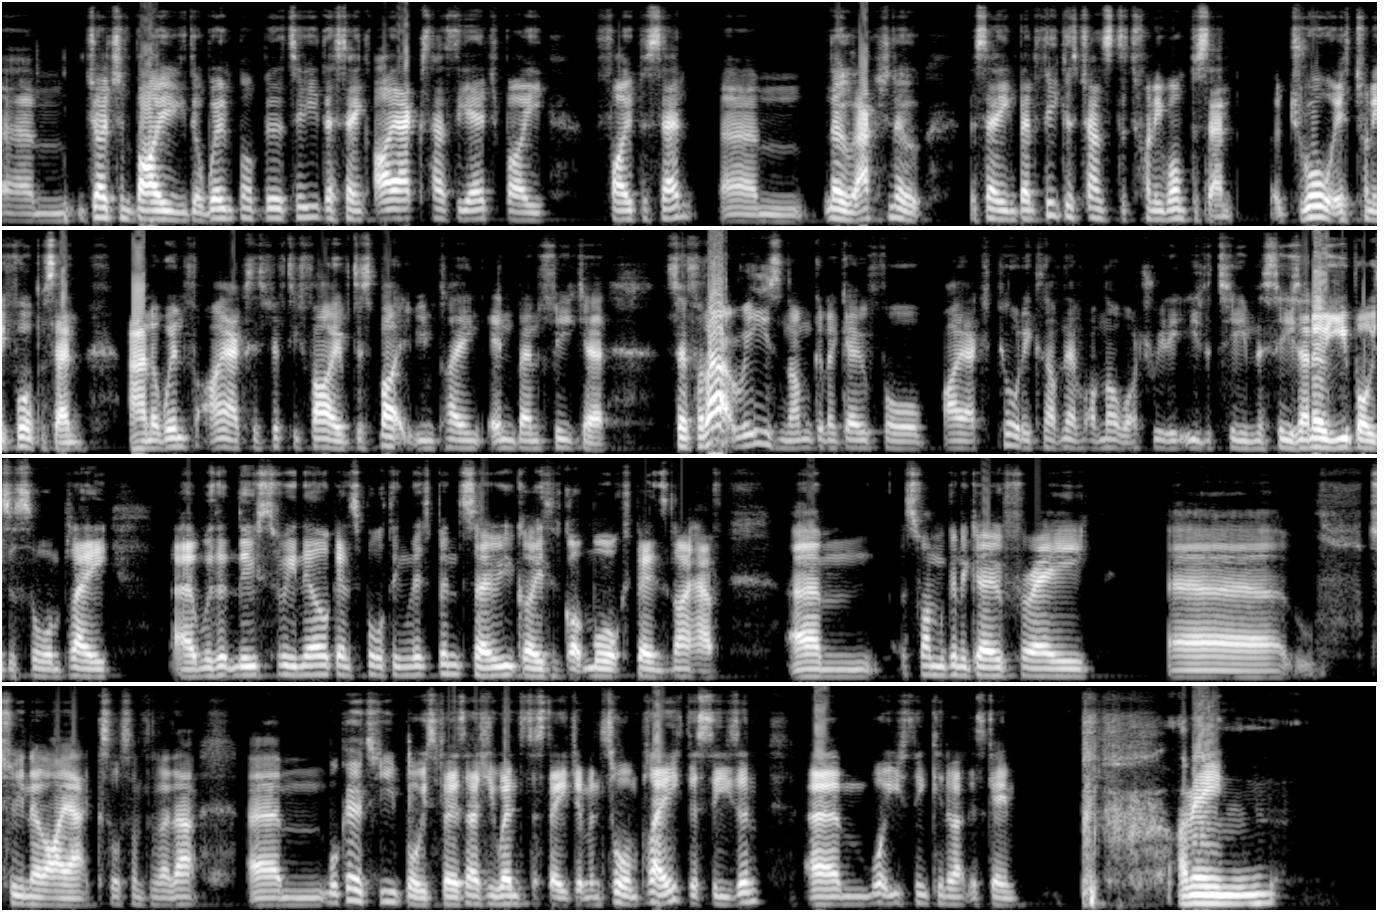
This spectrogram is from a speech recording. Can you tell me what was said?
um, judging by the win probability, they're saying Ajax has the edge by five percent. Um, no, actually, no. They're saying Benfica's chance to twenty one percent. A draw is twenty four percent, and a win for Ajax is fifty five, despite being playing in Benfica. So for that reason, I'm going to go for Ajax purely because I've never, I've not watched really either team this season. I know you boys have saw them play. Uh, with it lose three 0 against Sporting Lisbon, so you guys have got more experience than I have. Um, so I'm going to go for a uh, 2 0 Ajax or something like that. Um, we'll go to you boys first, as you went to the stadium and saw them play this season. Um, what are you thinking about this game? I mean,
